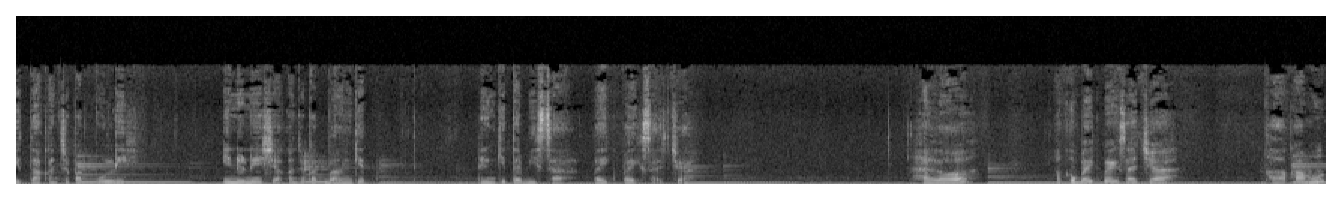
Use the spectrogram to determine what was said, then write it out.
kita akan cepat pulih. Indonesia akan cepat bangkit. Dan kita bisa baik-baik saja. Halo, aku baik-baik saja. Kalau kamu?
